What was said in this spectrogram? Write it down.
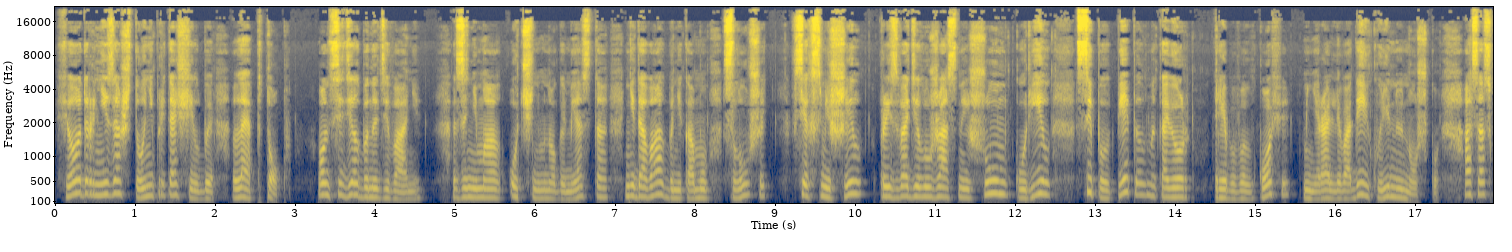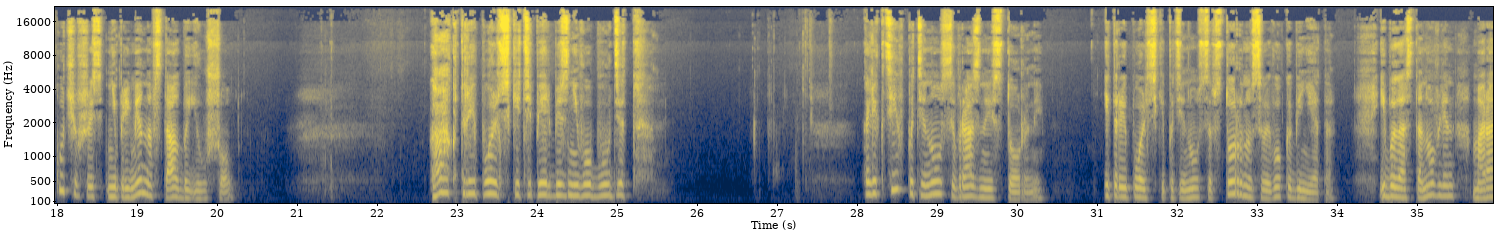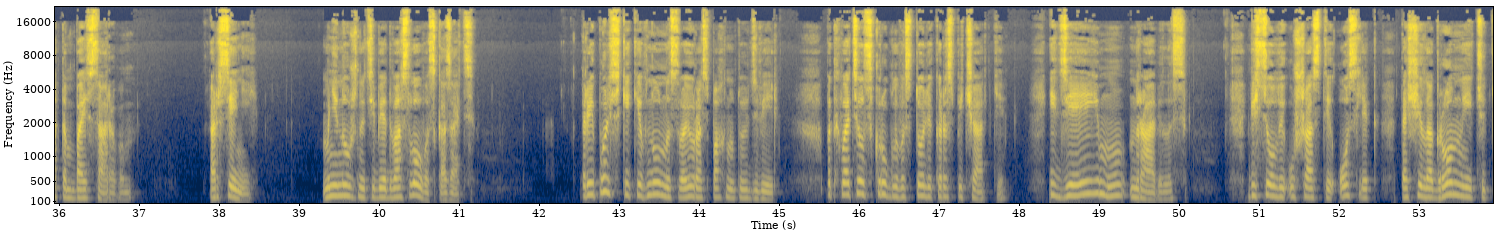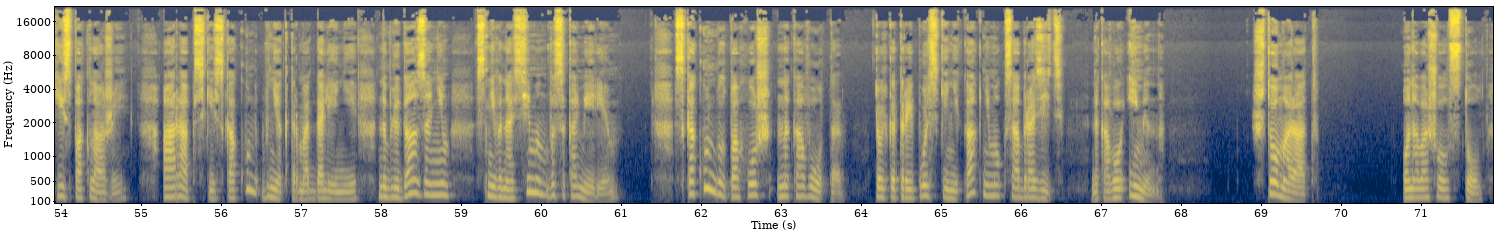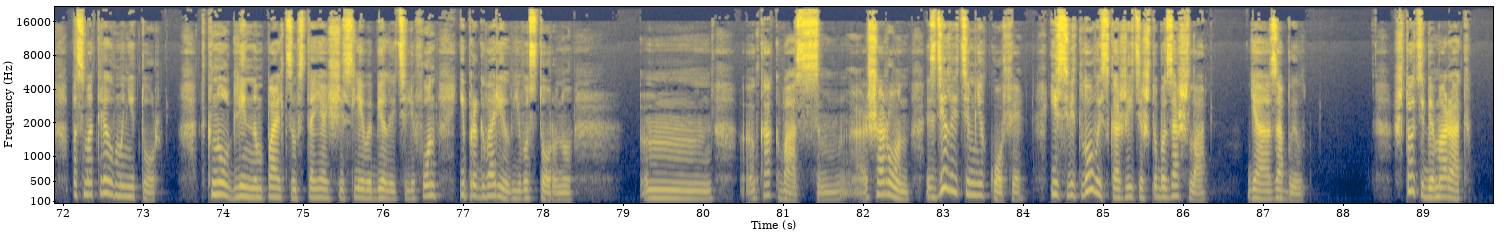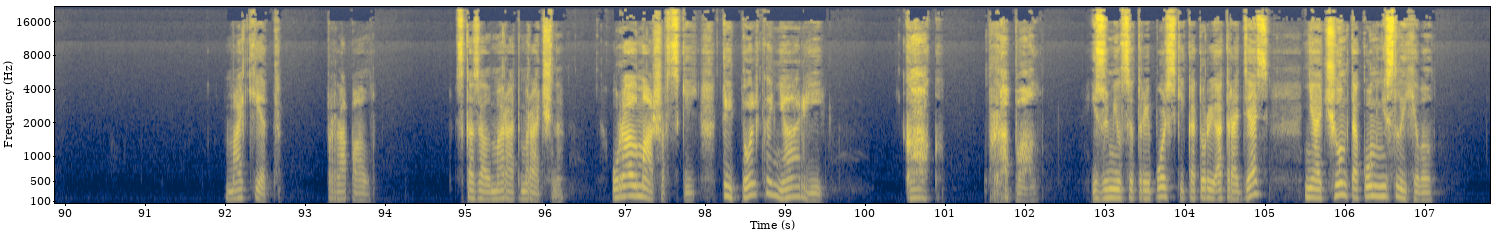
Федор ни за что не притащил бы лэптоп. Он сидел бы на диване, занимал очень много места, не давал бы никому слушать, всех смешил, производил ужасный шум, курил, сыпал пепел на ковер, требовал кофе, минеральной воды и куриную ножку, а, соскучившись, непременно встал бы и ушел. «Как Трипольский теперь без него будет?» Коллектив потянулся в разные стороны, и Троепольский потянулся в сторону своего кабинета и был остановлен Маратом Байсаровым. «Арсений, мне нужно тебе два слова сказать». Троепольский кивнул на свою распахнутую дверь, подхватил с круглого столика распечатки. Идея ему нравилась. Веселый ушастый ослик тащил огромные тюки с поклажей, а арабский скакун в некотором отдалении наблюдал за ним с невыносимым высокомерием. Скакун был похож на кого-то, только Троепольский никак не мог сообразить, на кого именно. «Что, Марат?» Он обошел стол, посмотрел в монитор, ткнул длинным пальцем в стоящий слева белый телефон и проговорил в его сторону — как вас? Шарон, сделайте мне кофе. И Светловой скажите, чтобы зашла. Я забыл. Что тебе, Марат? Макет пропал, сказал Марат мрачно. Уралмашевский, ты только не ори. Как пропал? Изумился Троепольский, который, отродясь, ни о чем таком не слыхивал.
